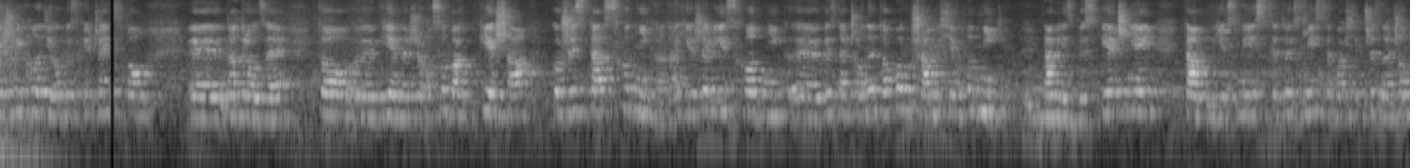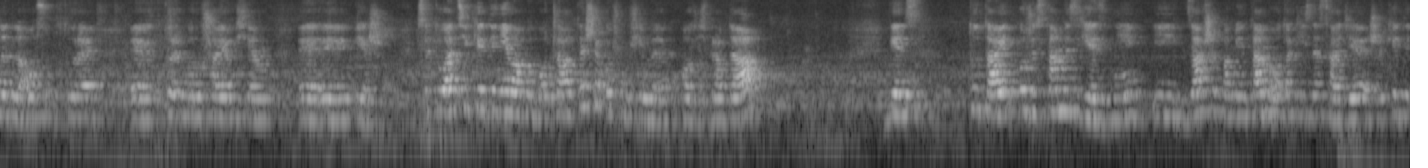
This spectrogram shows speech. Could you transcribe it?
Jeżeli chodzi o bezpieczeństwo e, na drodze, to e, wiemy, że osoba piesza korzysta z chodnika. Tak? Jeżeli jest chodnik e, wyznaczony, to poruszamy się chodnikiem. Tam jest bezpieczniej, tam jest miejsce, to jest miejsce właśnie przeznaczone dla osób, które, które poruszają się pieszo. W sytuacji, kiedy nie ma pobocza, też jakoś musimy chodzić, prawda? Więc tutaj korzystamy z jezdni i zawsze pamiętamy o takiej zasadzie, że kiedy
